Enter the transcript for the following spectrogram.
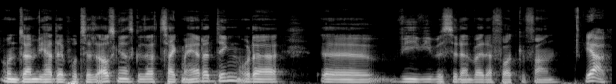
Und dann, wie hat der Prozess ausgegangen? Hast du gesagt, zeig mal her das Ding? Oder äh, wie, wie bist du dann weiter fortgefahren? Ja,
